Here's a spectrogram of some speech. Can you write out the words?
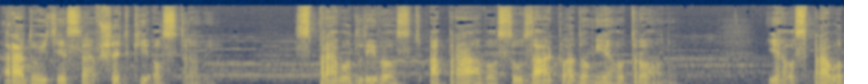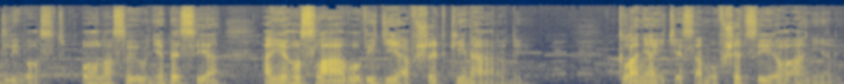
radujte sa všetky ostrovy. Spravodlivosť a právo sú základom jeho trónu. Jeho spravodlivosť ohlasujú nebesia a jeho slávu vidia všetky národy. Klaňajte sa mu všetci jeho anieli,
